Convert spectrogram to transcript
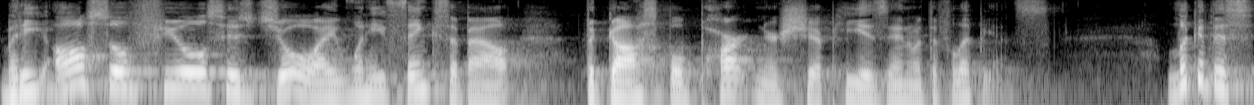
but he also fuels his joy when he thinks about the gospel partnership he is in with the Philippians. Look at this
